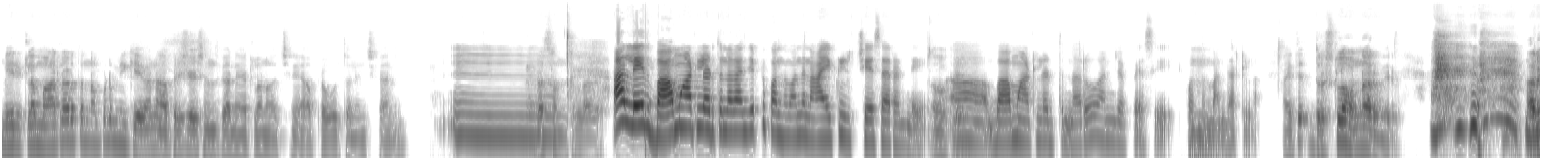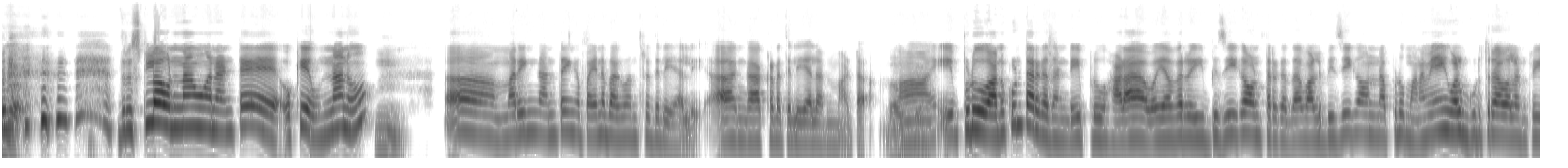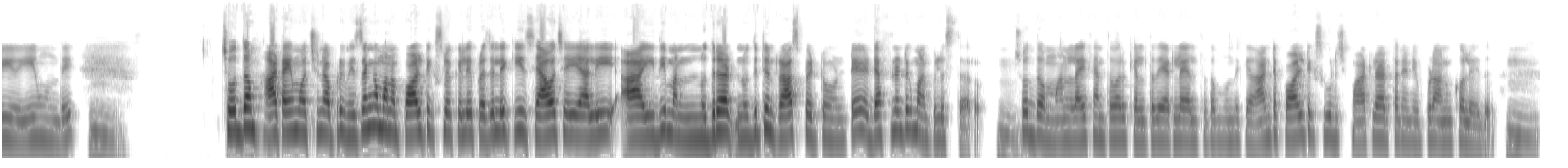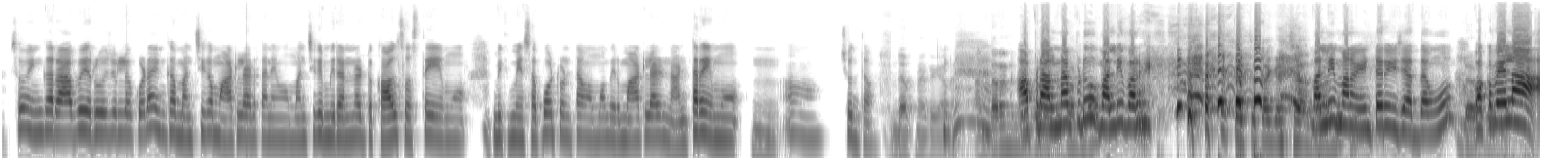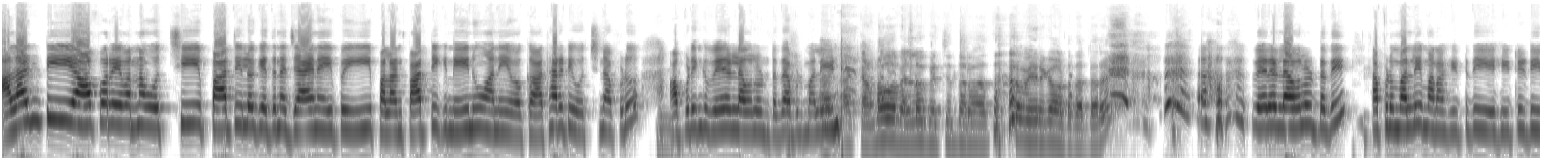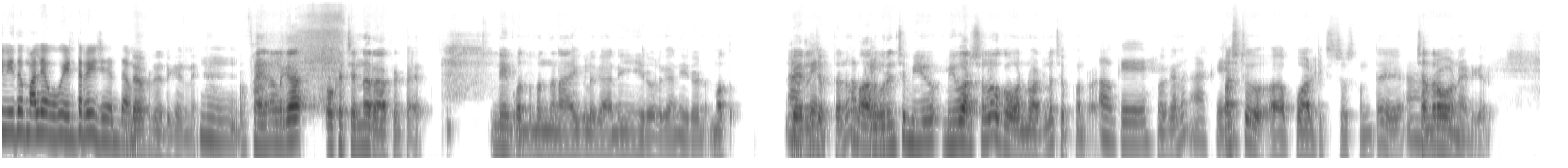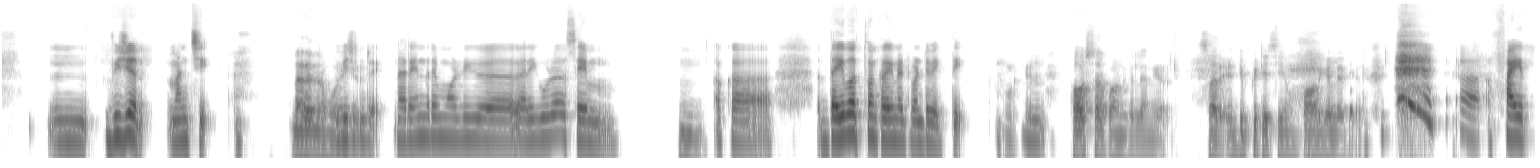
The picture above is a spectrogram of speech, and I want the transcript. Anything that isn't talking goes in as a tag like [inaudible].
మీరు ఇట్లా మాట్లాడుతున్నప్పుడు మీకు ఏమైనా అప్రిషియేషన్స్ కానీ ఎట్లనో వచ్చినాయి ఆ ప్రభుత్వం నుంచి కానీ? ఆ, లేదు బాగా మాట్లాడుతున్నారు అని చెప్పి కొంతమంది నాయకులు చేశారండి. బాగా మాట్లాడుతున్నారు అని చెప్పేసి కొంతమంది అట్లా. అయితే దృష్టిలో ఉన్నారు మీరు. [laughs] దృష్టిలో ఉన్నాము అని అంటే ఓకే ఉన్నాను. మరి ఇంక అంతే ఇంకా పైన భగవంతుడు తెలియాలి. ఇంకా అక్కడ తెలియాలన్నమాట. ఇప్పుడు అనుకుంటారు కదండి! ఇప్పుడు హడా ఎవరు బిజీగా ఉంటారు కదా! వాళ్ళు బిజీగా ఉన్నప్పుడు మనమే వాళ్ళకి గుర్తు రావాలంటే ఏముంది? చూద్దాం. ఆ టైం వచ్చినప్పుడు నిజంగా మనం పాలిటిక్స్లోకి వెళ్ళి ప్రజలకి సేవ చేయాలి. ఆ ఇది మన నుదుర నుదుటిని రాసి పెట్టు ఉంటే డెఫినెట్గా మనం పిలుస్తారు. చూద్దాం మన లైఫ్ ఎంతవరకు వెళ్తుంది ఎట్లా వెళ్తుందో ముందుకు అంటే పాలిటిక్స్ గురించి మాట్లాడతా నేను ఎప్పుడు అనుకోలేదు. సో ఇంకా రాబోయే రోజుల్లో కూడా ఇంకా మంచిగా మాట్లాడతానేమో మంచిగా మీరు అన్నట్టు కాల్స్ వస్తాయేమో మీకు మేము సపోర్ట్ ఉంటామమ్మా మీరు మాట్లాడిన అంటారేమో. చూద్దాం అప్పుడు అన్నప్పుడు. మళ్ళీ మనం. [laughs] మళ్ళీ మనం ఇంటర్వ్యూ చేద్దాము. ఒకవేళ అలాంటి ఆఫర్ ఏమన్నా వచ్చి పార్టీలోకి ఏదైనా జాయిన్ అయిపోయి పలాంటి పార్టీకి నేను అనే ఒక అథారిటీ వచ్చినప్పుడు ఉమ్. అప్పుడు ఇంకా వేరే లెవెల్ ఉంటది అప్పుడు మళ్ళీ వచ్చిన తర్వాత [laughs] వేరుగా ఉంటది అంటారా [laughs] వేరే లెవెల్ ఉంటది అప్పుడు మళ్ళీ మనం హిట్ ది హిట్ టీవీతో మళ్ళీ ఒక ఇంటర్వ్యూ చేద్దాం. ఫైనల్గా ఒక చిన్న ర్యాపిడ్ ఫైర్ నేను కొంతమంది నాయకులు కానీ హీరోలు కానీ హీరోలు మొత్తం పేర్లు చెప్తాను. వాళ్ళ గురించి మీ మీ వర్షంలో ఒక వన్ వర్డ్లో చెప్పుకుని రా ఓకేనా? ఓకే. ఫస్ట్ పాలిటిక్స్ చూసుకుంటే. చంద్రబాబు నాయుడు గారు. విజన్ మంచి. నరేంద్ర మోడీ. విజన్ నరేంద్ర మోడీ గారి కూడా సేమ్. ఒక దైవత్వం కలిగినటువంటి వ్యక్తి. Power star Pawan Kalyan garu. Sorry deputy CM Pawan Kalyan garu. Fire.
